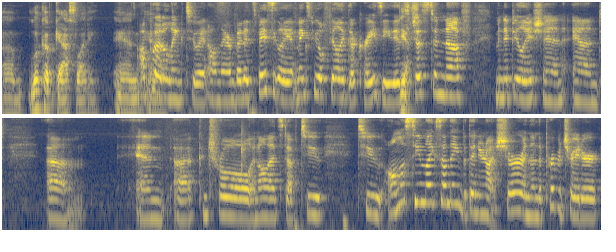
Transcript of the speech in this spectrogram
um, look up gaslighting and I'll and- put a link to it on there, but it's basically it makes people feel like they're crazy. It's Yes. just enough manipulation and um, and uh, control and all that stuff to to almost seem like something, but then you're not sure, and then the perpetrator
